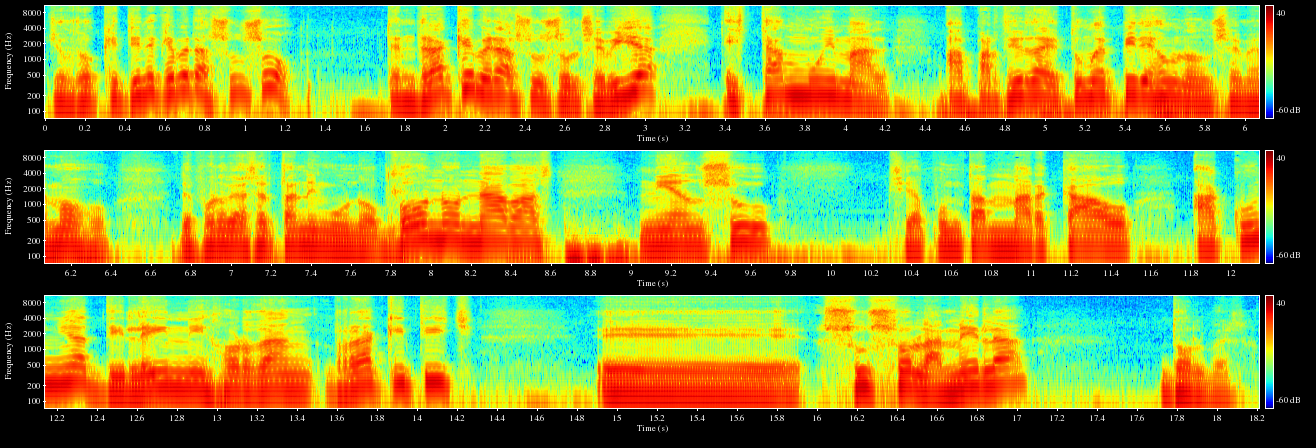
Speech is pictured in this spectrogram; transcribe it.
yo creo que tiene que ver a Suso. Tendrá que ver a Suso. El Sevilla está muy mal. A partir de ahí tú me pides un 11, me mojo. Después no voy a acertar ninguno. Bono, Navas, Nianzú, si apuntan marcado Acuña, Delaney, Jordán, Rakitic, eh, Suso, Lamela, Dolber.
